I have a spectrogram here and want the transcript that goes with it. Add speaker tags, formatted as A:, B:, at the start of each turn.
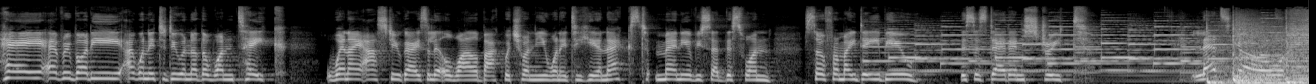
A: Hey, everybody. I wanted to do another one take. When I asked you guys a little while back which one you wanted to hear next, many of you said this one. So, for my debut, this is Dead End Street. Let's go.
